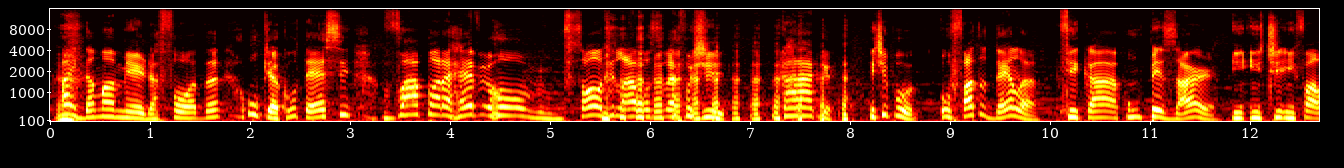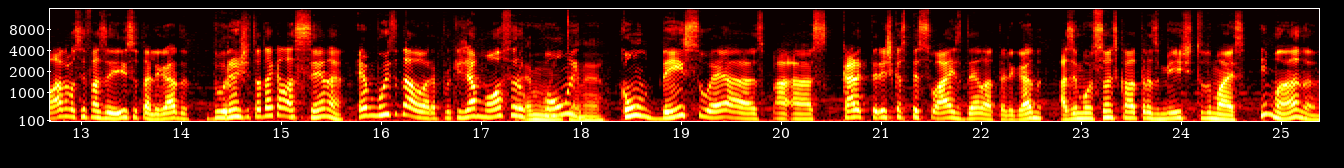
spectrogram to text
Aí dá uma merda foda. O que acontece? Vá para Heaven Home. Só de lá você vai fugir. Caraca. E tipo, o fato dela ficar com pesar em, em, te- em falar pra você fazer isso, tá ligado? Durante toda aquela cena é muito da hora, porque já mostra o É quão, muito, né? quão denso é as, as características pessoais dela, tá ligado? As emoções que ela transmite e tudo mais. E mano,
